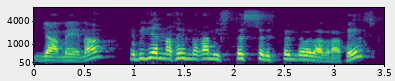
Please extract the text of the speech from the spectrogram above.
για μένα, επειδή να θέλει να κάνεις 4-5 μεταγραφές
